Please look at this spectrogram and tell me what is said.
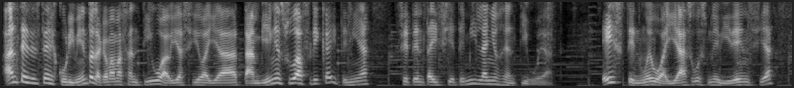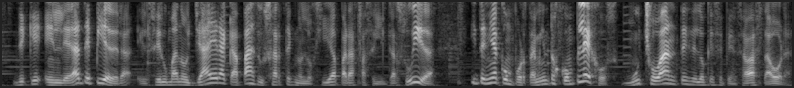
Antes de este descubrimiento, la cama más antigua había sido allá también en Sudáfrica y tenía 77.000 años de antigüedad. Este nuevo hallazgo es una evidencia de que en la edad de piedra el ser humano ya era capaz de usar tecnología para facilitar su vida y tenía comportamientos complejos, mucho antes de lo que se pensaba hasta ahora.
